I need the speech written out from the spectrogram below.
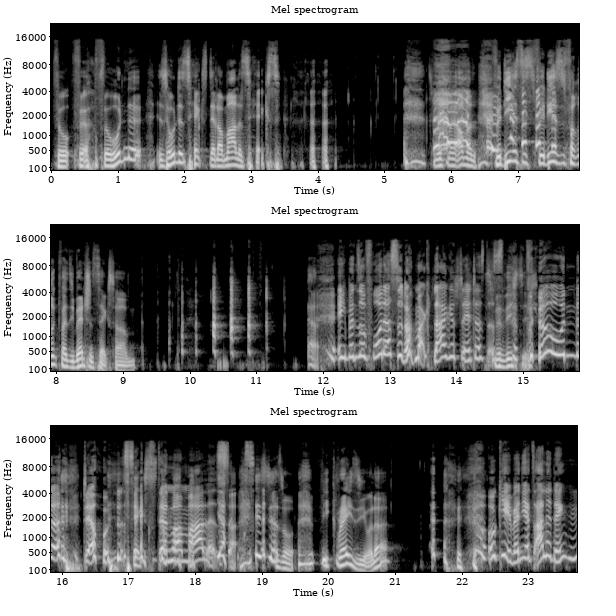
Für, für, für Hunde ist Hundesex der normale Sex. Das muss man ja auch mal. Für die ist es, für die ist es verrückt, weil sie Menschensex haben. Ich bin so froh, dass du doch mal klargestellt hast, dass mir wichtig. für Hunde der Hundesex der normale ist. Ja, ist ja so. Wie crazy, oder? Okay, wenn jetzt alle denken,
